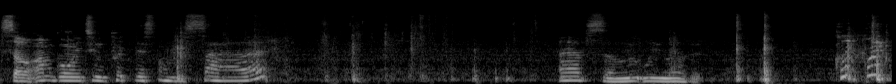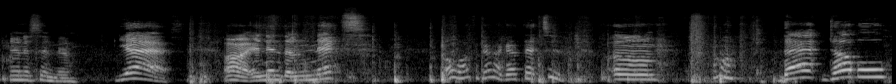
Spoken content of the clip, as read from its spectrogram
So I'm going to put this on the side. Absolutely love it. Click, click, and it's in there. Yes. All right, and then the next. Oh, I forgot I got that too. Um, come on. That double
